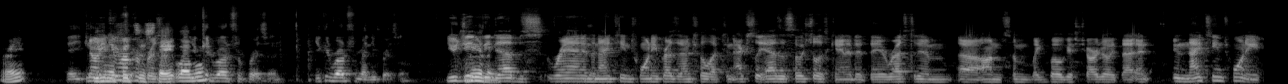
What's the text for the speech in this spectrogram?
right? Yeah, you No, Even you if can run it's for a prison. state level. you can run for prison. You can run from any prison. Eugene V. Really? Debs ran in the 1920 presidential election. Actually, as a socialist candidate, they arrested him uh, on some like bogus charge like that. And in 1920,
